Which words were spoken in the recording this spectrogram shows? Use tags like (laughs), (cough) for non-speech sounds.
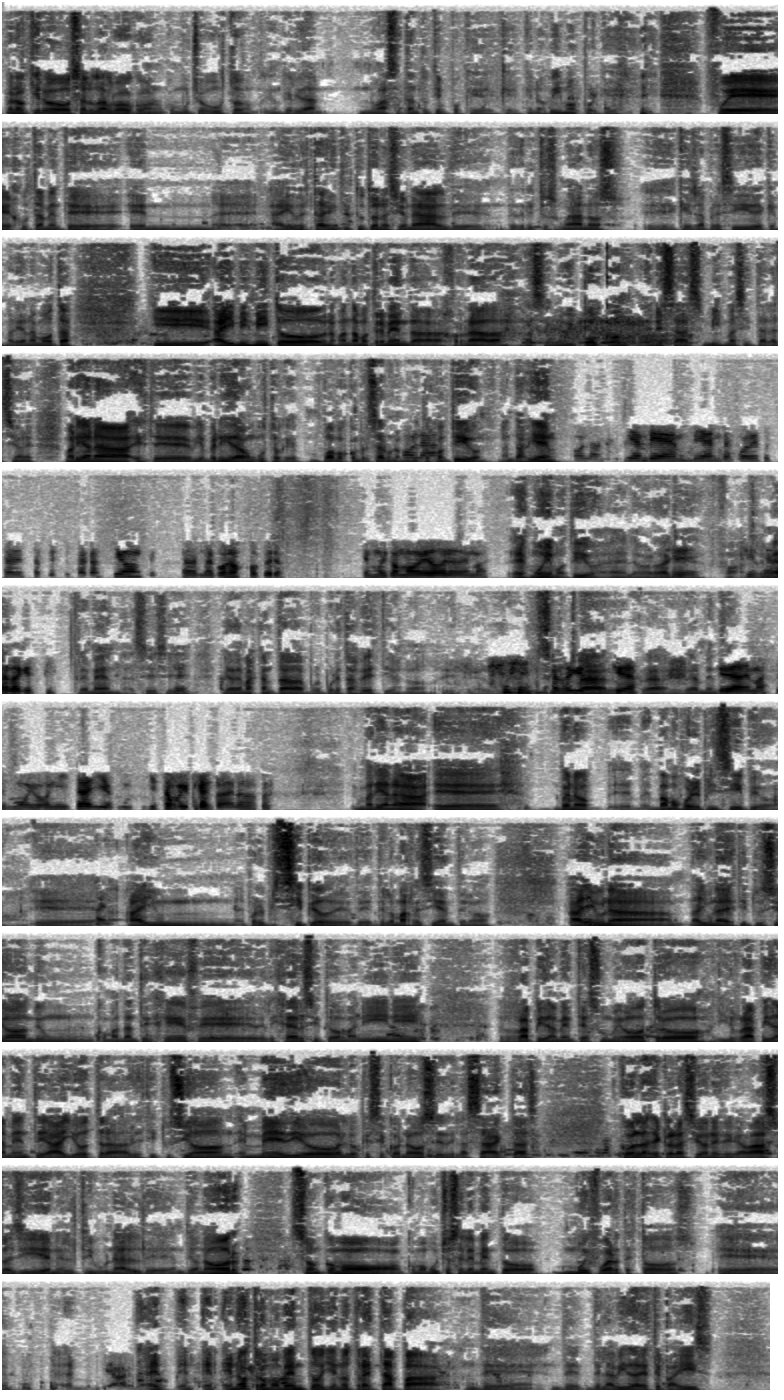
Bueno, quiero saludarlo con, con mucho gusto. En realidad no hace tanto tiempo que, nos vimos porque (laughs) fue justamente en eh, ahí donde está el Instituto Nacional de Derechos Humanos eh, que ella preside, que es Mariana Mota, y ahí mismito nos mandamos tremenda jornada hace muy poco en esas mismas instalaciones. Mariana, este, bienvenida, un gusto que podamos conversar unos minutos contigo. ¿Andás bien? Hola, bien, bien, bien, después de escuchar esta preciosa canción, que ya la conozco, pero es muy conmovedora además. Es muy emotiva, ¿eh? la verdad que, tremenda, la verdad que sí. Tremenda, sí, sí, Y además cantada por, por estas bestias, ¿no? (laughs) Sí, claro, claro, realmente. además es muy bonita y, está muy encantada las dos cosas. Mariana, eh, bueno, eh, vamos por el principio. Eh, Hay un, por el principio de, de lo más reciente, ¿no? Hay una, hay una destitución de un comandante en jefe del ejército, Manini, rápidamente asume otro y rápidamente hay otra destitución en medio, lo que se conoce de las actas, con las declaraciones de Gabazo allí en el Tribunal de, Honor. Son como, como muchos elementos muy fuertes todos. Eh, en, otro momento y en otra etapa de, de, la vida de este país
